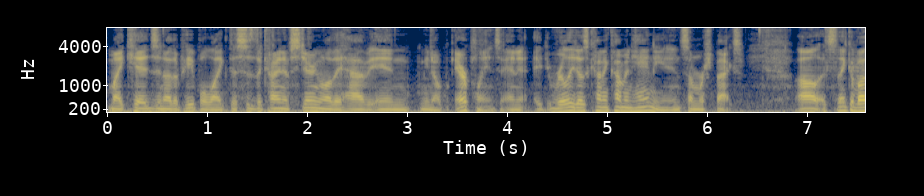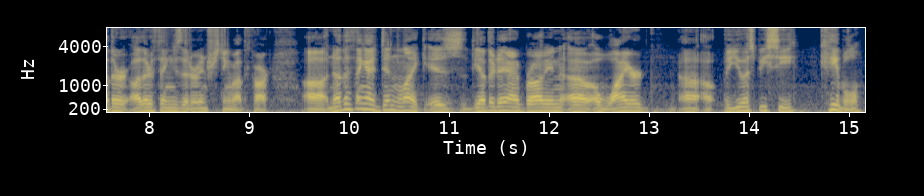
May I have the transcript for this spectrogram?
my kids and other people like this is the kind of steering wheel they have in you know airplanes and it, it really does kind of come in handy in some respects uh, let's think of other other things that are interesting about the car uh, another thing i didn't like is the other day i brought in a, a wired uh, a usb-c cable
